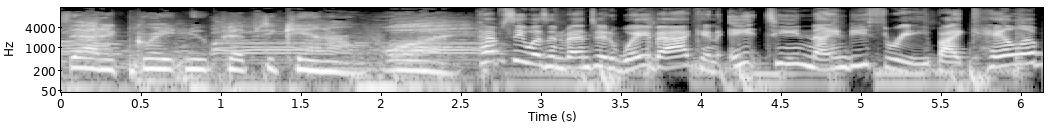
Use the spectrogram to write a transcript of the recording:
Is that a great new Pepsi can or what? Pepsi was invented way back in 1893 by Caleb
